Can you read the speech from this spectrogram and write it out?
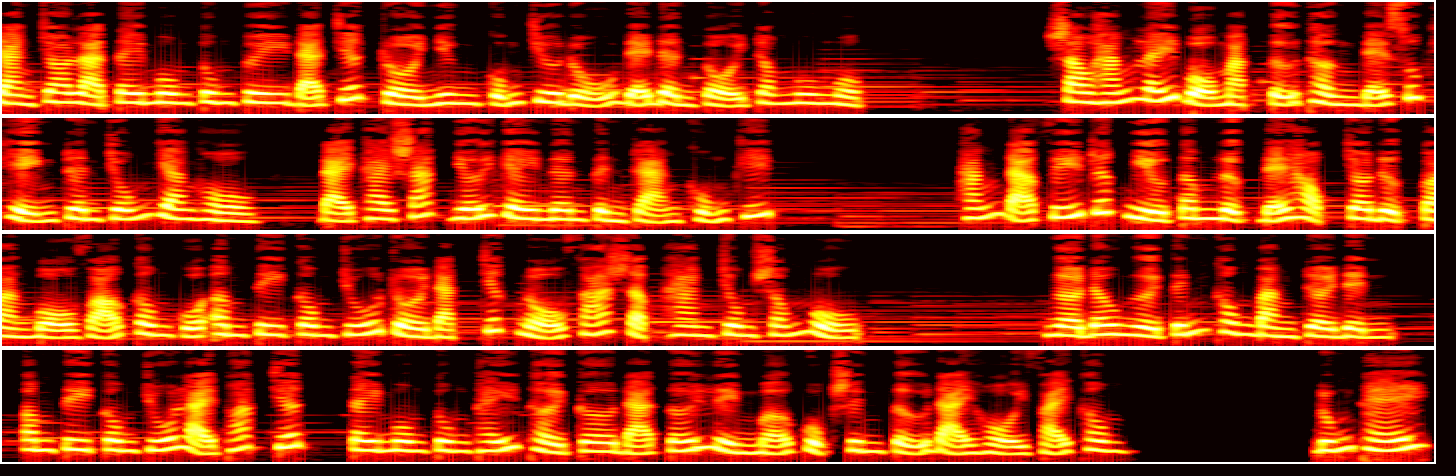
Chàng cho là Tây Môn Tung tuy đã chết rồi nhưng cũng chưa đủ để đền tội trong muôn một. Sau hắn lấy bộ mặt tử thần để xuất hiện trên chốn giang hồ, đại khai sát giới gây nên tình trạng khủng khiếp. Hắn đã phí rất nhiều tâm lực để học cho được toàn bộ võ công của âm ti công chúa rồi đặt chất nổ phá sập hang chôn sống mụ. Ngờ đâu người tính không bằng trời định, âm ti công chúa lại thoát chết, Tây Môn Tung thấy thời cơ đã tới liền mở cuộc sinh tử đại hội phải không? Đúng thế.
